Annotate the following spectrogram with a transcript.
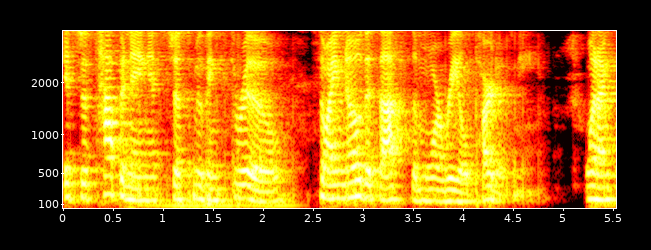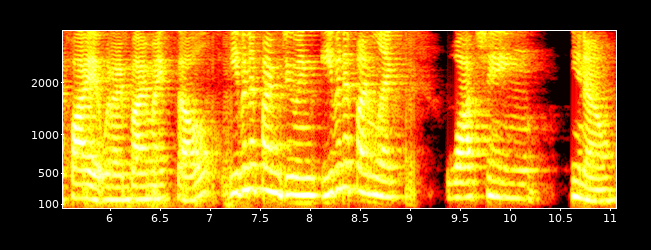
it's just happening it's just moving through. So i know that that's the more real part of me. When i'm quiet when i'm by myself even if i'm doing even if i'm like watching, you know,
